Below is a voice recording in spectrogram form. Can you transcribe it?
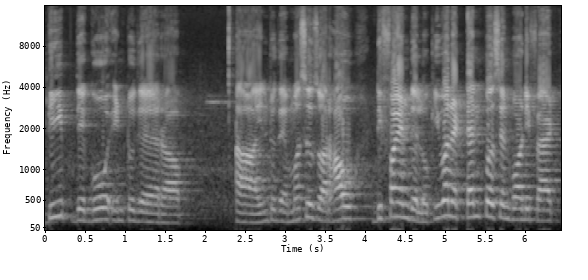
deep they go into their uh, uh, into their muscles or how defined they look. Even at 10% body fat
